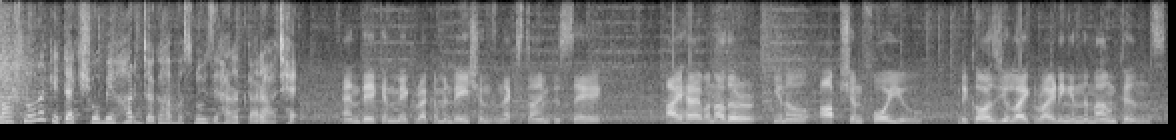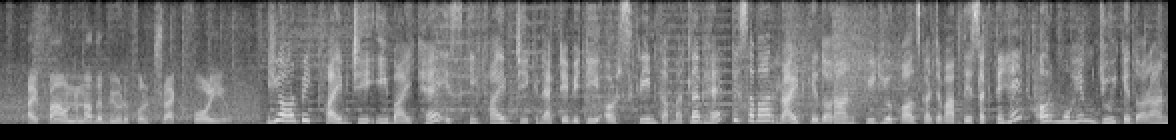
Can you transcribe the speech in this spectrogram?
بارسلونا کے ٹیک شو میں ہر جگہ مصنوعی ذہانت کا راج ہے۔ Edition for you because riding in mountains I found another beautiful track for you یہ اوربک 5 جی ای بائک ہے۔ اس کی 5 جی کنیکٹیویٹی اور اسکرین کا مطلب ہے کہ سوار رائڈ کے دوران ویڈیو کالز کا جواب دے سکتے ہیں اور مہم جوئی کے دوران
